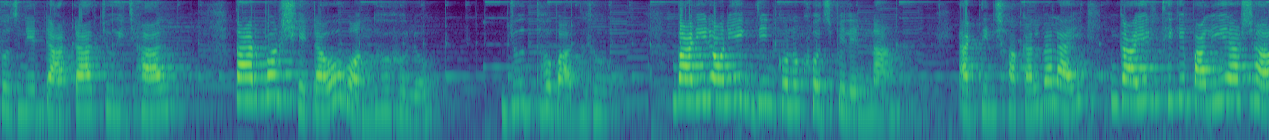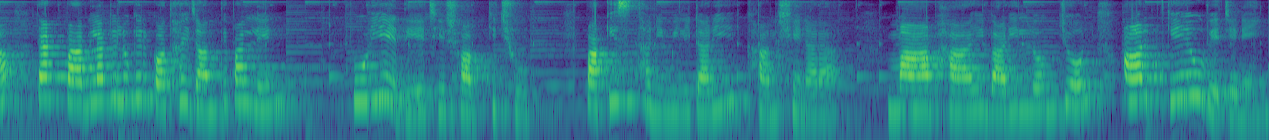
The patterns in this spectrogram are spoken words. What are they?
সজনের ডাটা, চুই ঝাল। তারপর সেটাও বন্ধ হলো। যুদ্ধ বাঁধল। বাড়ির অনেক দিন কোনো খোঁজ পেলেন না। একদিন সকালবেলায় গায়ের থেকে পালিয়ে আসা এক পাগলাটে লোকের কথাই জানতে পারলেন, পুড়িয়ে দিয়েছে সব কিছু পাকিস্তানি মিলিটারি, খান সেনারা, মা, ভাই, বাড়ির লোকজন, আর কেউ বেঁচে নেই।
